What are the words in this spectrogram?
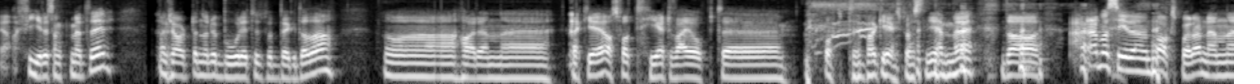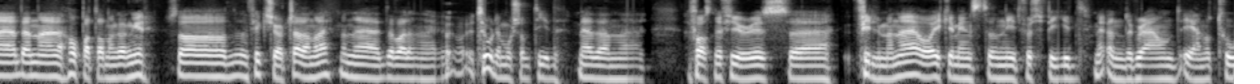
ja, 4 cm. Det er klart når du bor litt ute på bygda da, og har en eh, Det er ikke asfaltert vei opp til, opp til parkeringsplassen hjemme. Da Jeg må si den bakspoileren, den, eh, den hoppa av noen ganger. Så den fikk kjørt seg, den der. Men eh, det var en eh, utrolig morsom tid med den eh, Fast and Furious-filmene, og ikke minst Need for Speed med Underground 1 og 2.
